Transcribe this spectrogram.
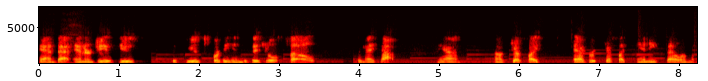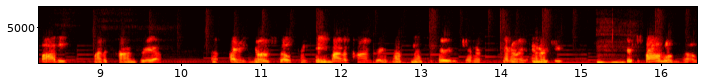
And that energy is used is used for the individual cells to make up. And uh, just like every just like any cell in the body, mitochondria, uh, pardon me, nerve cells contain mitochondria, and that's necessary to gener- generate energy. Mhm. Here's the problem, though.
